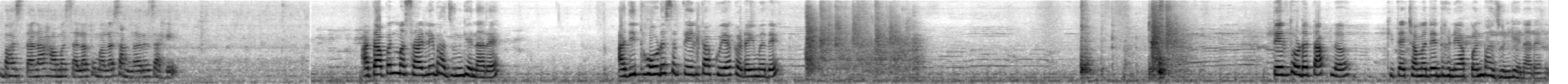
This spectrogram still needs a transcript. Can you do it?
भाजताना हा मसाला तुम्हाला सांगणारच आहे. आता आपण मसाले भाजून घेणार आहे. आधी थोडंसं तेल टाकूया कढईमध्ये. तेल थोडं तापलं की त्याच्यामध्ये धणे आपण भाजून घेणार आहे.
